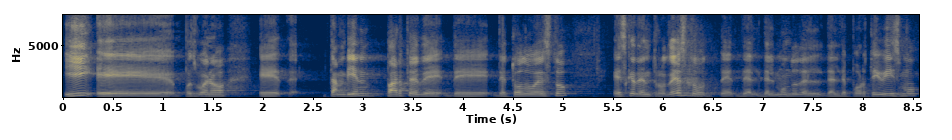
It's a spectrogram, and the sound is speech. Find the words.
Y eh, pues bueno, eh, también parte de, todo esto es que dentro de esto, del mundo del, del deportivismo,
